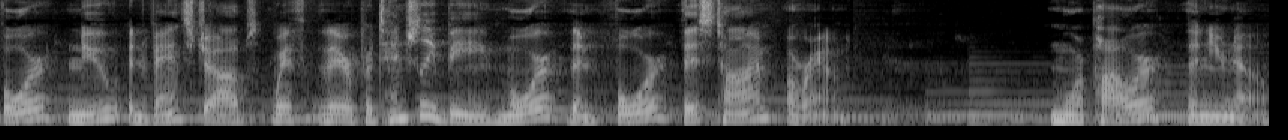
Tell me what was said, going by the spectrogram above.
four new advanced jobs with there potentially being more than four this time around. More power than you know.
